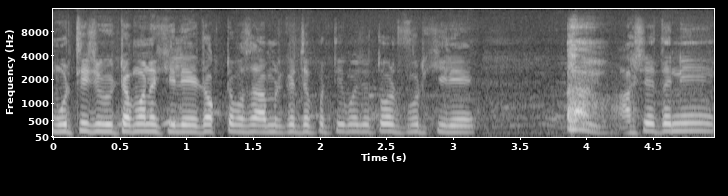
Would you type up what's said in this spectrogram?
मूर्तीची विटमाना केली आहे. डॉक्टर बाबासाहेब आंबेडकरच्या प्रतिमेची तोडफोड केली आहे. असे त्यांनी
